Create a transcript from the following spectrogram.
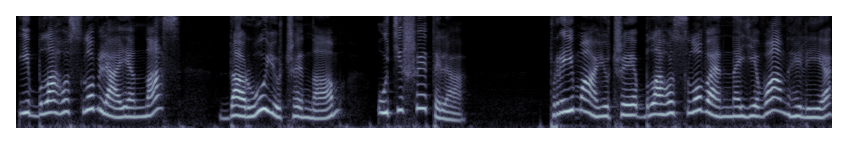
і благословляє нас, даруючи нам утішителя? Приймаючи благословенне Євангеліє,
